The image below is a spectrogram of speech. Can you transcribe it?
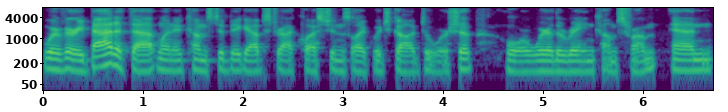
We're very bad at that when it comes to big abstract questions like which god to worship or where the rain comes from. And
